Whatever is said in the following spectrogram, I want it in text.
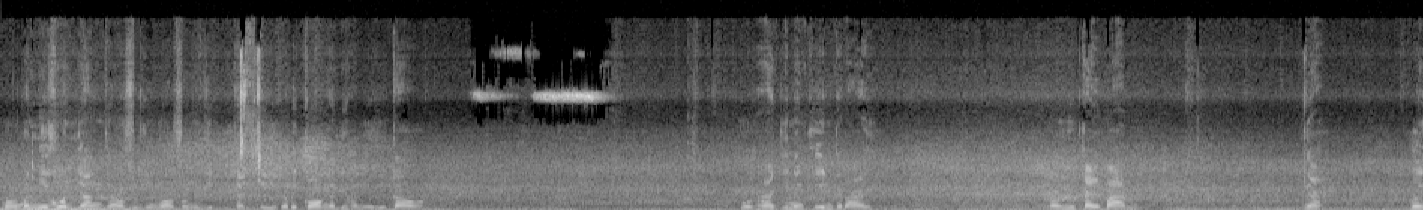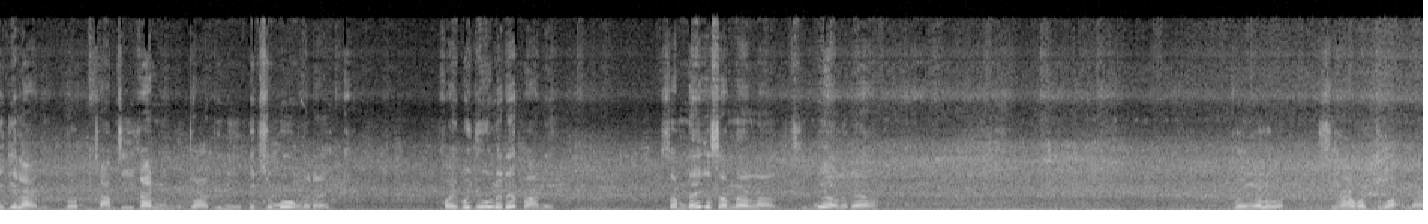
หมองมันมีคนยังแถวสุขุมวิทสุขุมวิทแท็กซี่ก็ไปกองกันอยู่หันนี่คือเก่าพวกหากินกลางคืนก็ได้ต้องอยู่ไก่บ้าน เนี่ยเบิ่งที่หลานรถสามสี่คันจอดอยู่นี่เป็นชั่วโมงแล้วได้คอยบ่อยู่เลยเด้ป่านนี่ซ้ำใดก็ซ้ำนั่นล่ะสิเมื่อล้วเด้เบิ่งเอาโลดสิหาว่าตัวนะ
